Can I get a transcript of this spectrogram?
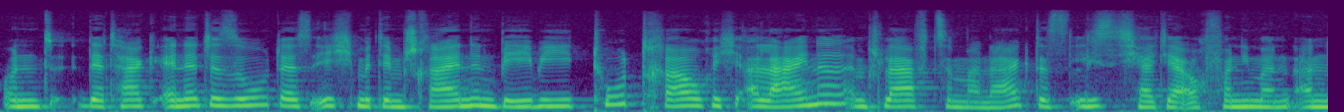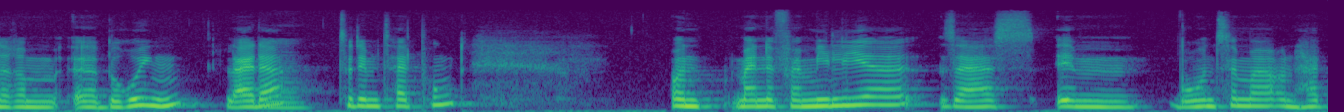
Und der Tag endete so, dass ich mit dem schreienden Baby todtraurig alleine im Schlafzimmer lag. Das ließ sich halt ja auch von niemand anderem äh, beruhigen, leider, mhm. zu dem Zeitpunkt. Und meine Familie saß im Wohnzimmer und hat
